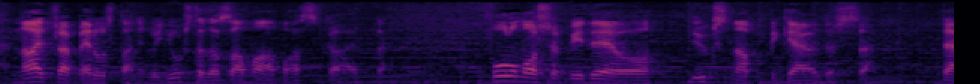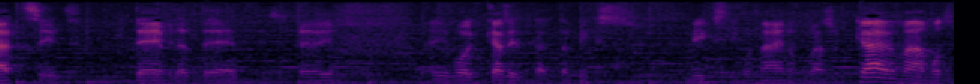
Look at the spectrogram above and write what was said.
Night Trap edustaa niinku just tätä samaa paskaa, että full motion video, yksi nappi käytössä, that's it, tee mitä teet. Ei, ei voi käsittää, että miksi, miksi niinku näin on päässyt käymään, mutta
